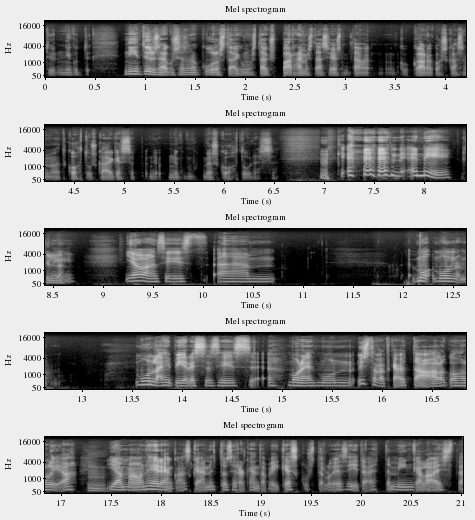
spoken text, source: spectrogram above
ty, niin, kuin, niin tylsää kuin se sanoo, kuulostaakin musta yksi parhaimmista asioista, mitä on kukaan on koskaan sanonut, että kohtuus kaikessa, niin kuin myös kohtuudessa. niin. Kyllä. Niin. Joo, siis äm, mun, mun, mun lähipiirissä siis monet mun ystävät käyttää alkoholia Mm. ja mä oon heidän kanssa käynyt tosi rakentavia keskusteluja siitä, että minkälaista,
